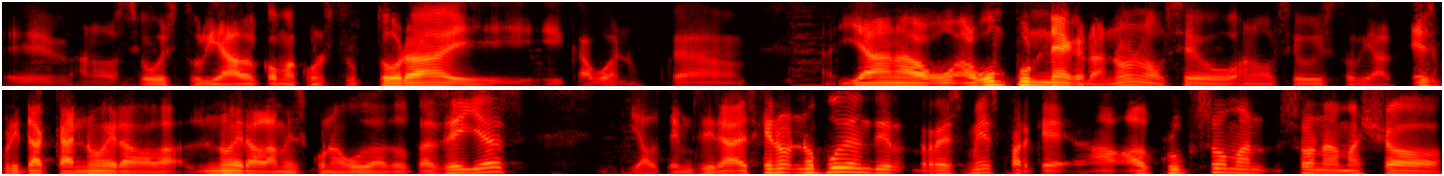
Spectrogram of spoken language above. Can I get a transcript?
eh, en el seu historial com a constructora i, i que, bueno, que hi ha algun, algun punt negre no? en, el seu, en el seu historial. És veritat que no era, la, no era la més coneguda de totes elles i el temps dirà. És que no, no podem dir res més perquè el club som, són amb això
